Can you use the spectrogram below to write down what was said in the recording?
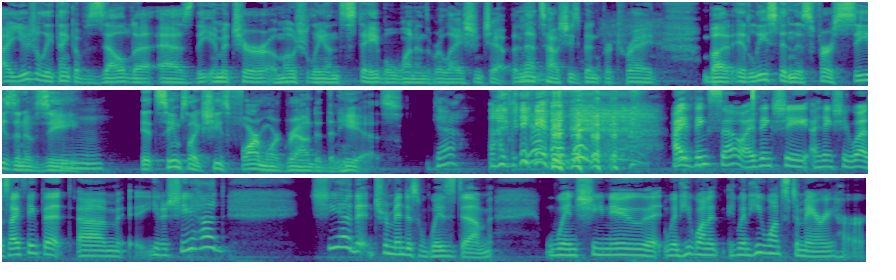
I usually think of Zelda as the immature, emotionally unstable one in the relationship, and that's how she's been portrayed. But at least in this first season of Z, it seems like she's far more grounded than he is. Yeah, I think. I think so. I think she. I think she was. I think that um, you know she had she had tremendous wisdom when she knew that when he wanted when he wants to marry her,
